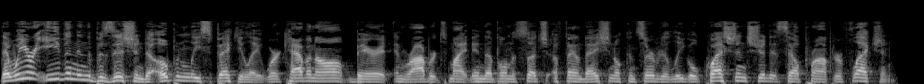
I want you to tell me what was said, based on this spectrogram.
That we are even in the position to openly speculate where Kavanaugh, Barrett, and Roberts might end up on such a foundational conservative legal question should itself prompt reflection.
